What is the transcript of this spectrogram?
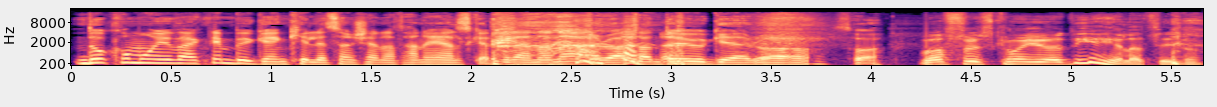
då kommer hon ju verkligen bygga en kille som känner att han är älskad för den han är och att han duger och så. Varför ska man göra det hela tiden?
